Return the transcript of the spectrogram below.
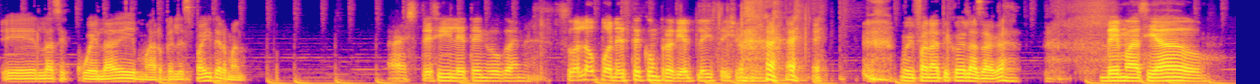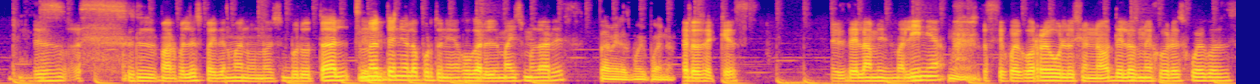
eh, la secuela de Marvel Spider-Man. A este sí le tengo ganas. Solo por este compraría el PlayStation 5. Muy fanático de la saga. Demasiado. Es, es- el Marvel Spider-Man 1 es brutal. No he tenido la oportunidad de jugar el Miles Morales, También es muy bueno. pero sé que es, es de la misma línea. Mm, Este juego revolucionó de los mejores juegos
